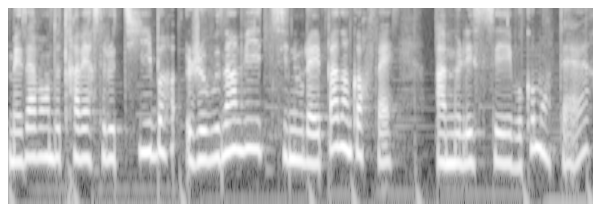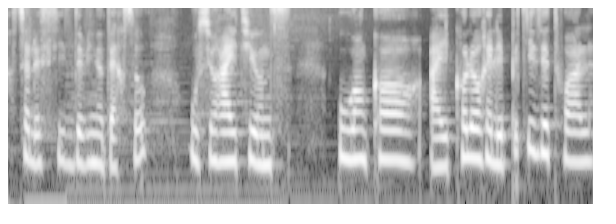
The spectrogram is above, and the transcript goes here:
Mais avant de traverser le Tibre, je vous invite, si vous ne l'avez pas encore fait, à me laisser vos commentaires sur le site de Vino Terzo ou sur iTunes, ou encore à y colorer les petites étoiles,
